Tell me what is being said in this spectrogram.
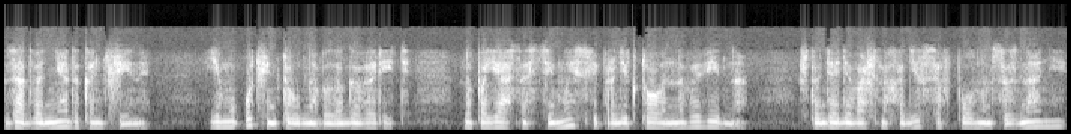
за два дня до кончины. Ему очень трудно было говорить, но по ясности мысли продиктованного видно, что дядя ваш находился в полном сознании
